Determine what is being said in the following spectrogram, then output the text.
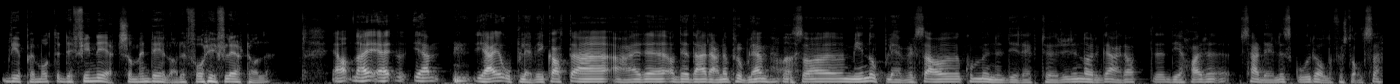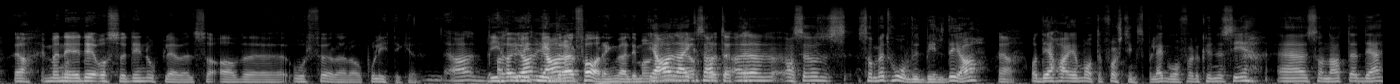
blir på en måte definert som en del av det forrige flertallet. Ja, nei, jeg, jeg, jeg, opplever ikke at det, er, at det der er noe problem. Altså, min opplevelse av kommunedirektører i Norge er at de har særdeles god rolleforståelse. Ja, Men er det også din opplevelse av uh, ordførere og politikere? Ja, de har jo litt mindre ja, erfaring, veldig mange. Ja, nei, ikke sant. Uh, altså, som et hovedbilde, ja. ja. Og det har jo måte forskningsbelegg for å kunne si. Uh, sånn at det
